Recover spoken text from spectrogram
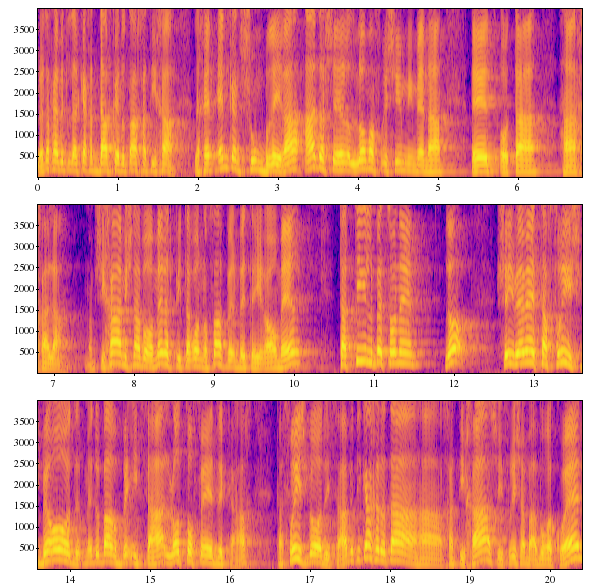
לא הייתה חייבת לקחת דווקא את אותה חתיכה, לכן אין כאן שום ברירה עד אשר לא מפרישים ממנה את אותה האכלה. ממשיכה המשנה ואומרת פתרון נוסף בין בית העירה אומר, תטיל בצונן, לא, שהיא באמת תפריש בעוד מדובר בעיסה, לא תופה את זה כך, תפריש בעוד עיסה ותיקח את אותה החתיכה שהפרישה בעבור הכהן,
